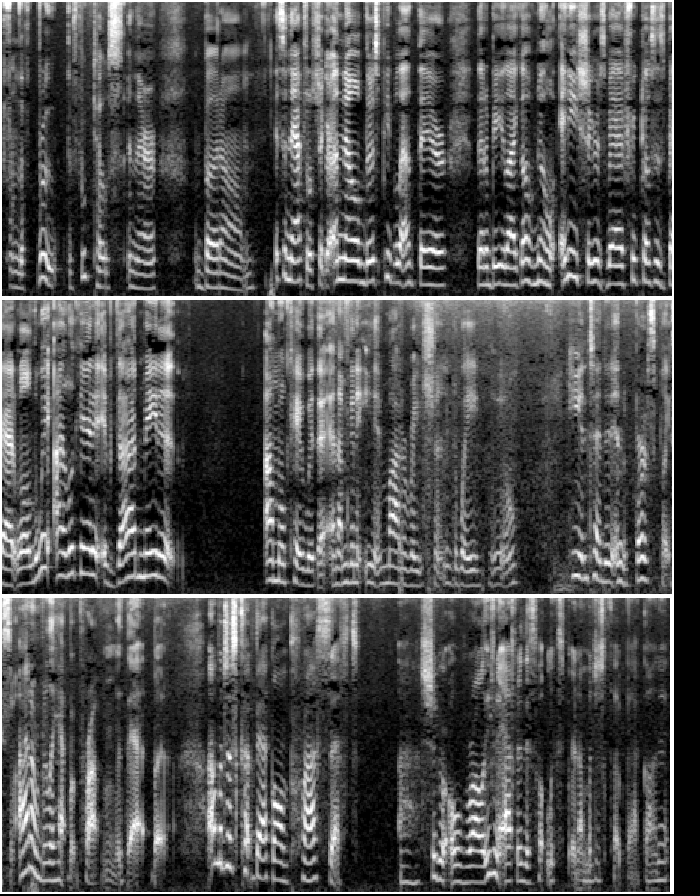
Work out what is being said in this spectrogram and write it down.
from the fruit, the fructose in there, but um, it's a natural sugar. I know there's people out there that'll be like, "Oh no, any sugar is bad. Fructose is bad." Well, the way I look at it, if God made it I'm okay with it, and I'm gonna eat it in moderation, the way you know he intended in the first place. So I don't really have a problem with that. But I'm gonna just cut back on processed uh, sugar overall. Even after this whole experiment, I'm gonna just cut back on it,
